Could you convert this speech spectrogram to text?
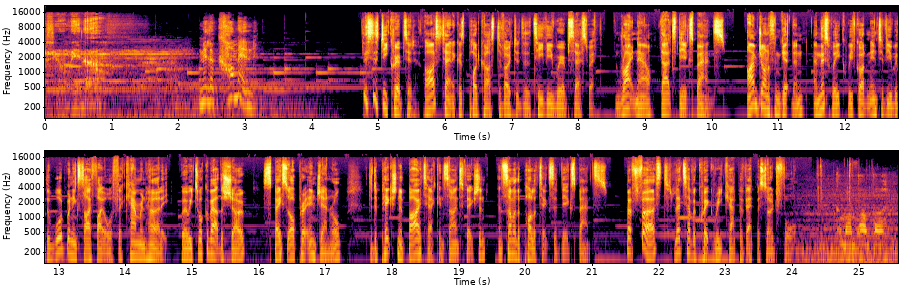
Just you and me now. Miller, come in. This is Decrypted, Ars Technica's podcast devoted to the TV we're obsessed with. And right now, that's The Expanse. I'm Jonathan Gitlin, and this week we've got an interview with award winning sci fi author Kameron Hurley, where we talk about the show, space opera in general, the depiction of biotech in science fiction, and some of the politics of The Expanse. But first, let's have a quick recap of episode 4. Come on, Pampa.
